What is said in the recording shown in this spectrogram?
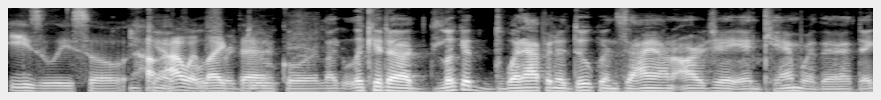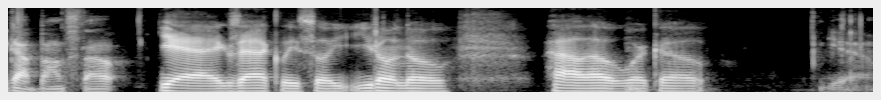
easily. So I, I would like that. Duke or like look at uh look at what happened to Duke when Zion, RJ, and Cam were there. They got bounced out. Yeah, exactly. So you don't know how that would work out. Yeah.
